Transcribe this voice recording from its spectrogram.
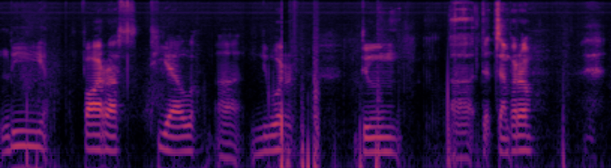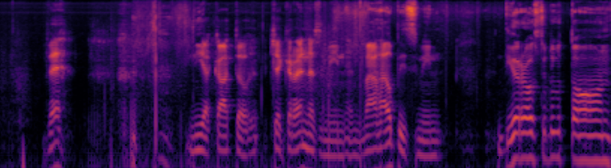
li faras tiel uh, nur dum uh, decembro. Ve! Nia kato ĉegrenas min en malhelpis min. Diru saluton!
